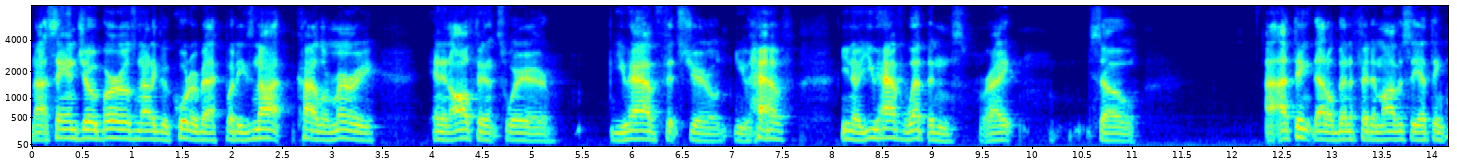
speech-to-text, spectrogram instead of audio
Not saying Joe Burrow's not a good quarterback, but he's not Kyler Murray in an offense where you have Fitzgerald, you have, you know, you have weapons, right? So I, think that'll benefit him. Obviously, I think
